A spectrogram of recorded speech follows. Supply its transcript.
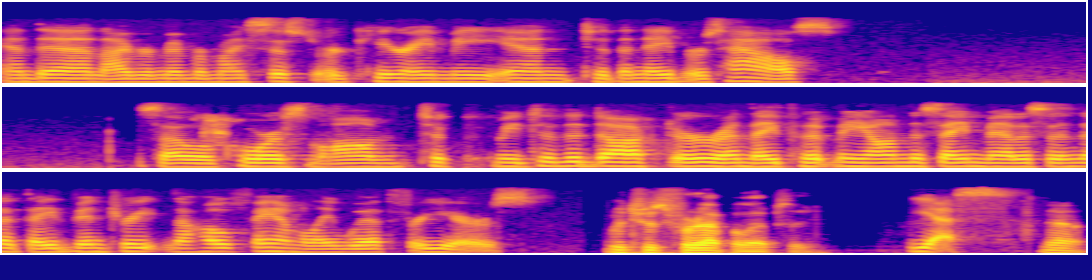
And then I remember my sister carrying me into the neighbor's house. So, of course, mom took me to the doctor, and they put me on the same medicine that they'd been treating the whole family with for years. Which was for epilepsy. Yes. Now,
